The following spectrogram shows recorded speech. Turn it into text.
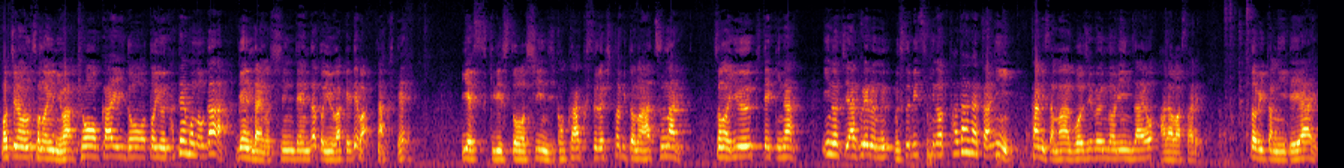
もちろんその意味は教会堂という建物が現代の神殿だというわけではなくてイエス・キリストを信じ告白する人々の集まりその有機的な命あふれる結びつきのただ中に神様はご自分の臨在を表され人々に出会い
